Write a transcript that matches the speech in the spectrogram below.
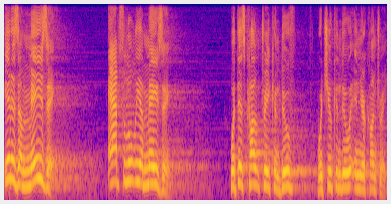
It is amazing, absolutely amazing, what this country can do, what you can do in your country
